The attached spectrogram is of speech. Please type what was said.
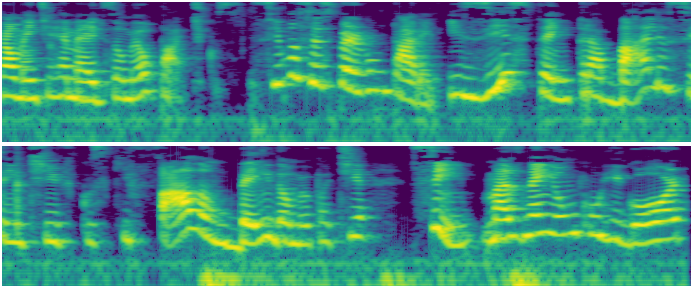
realmente remédios homeopáticos. Se vocês perguntarem, existem trabalhos científicos que falam bem da homeopatia? Sim, mas nenhum com rigor,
